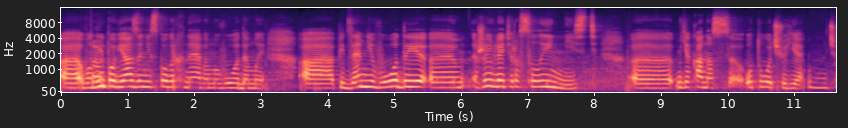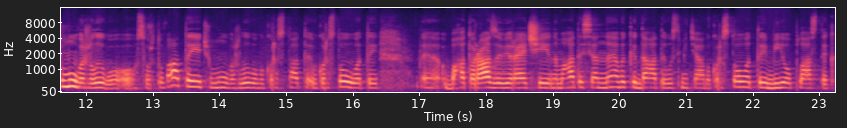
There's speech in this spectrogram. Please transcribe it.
е, вони пов'язані з поверхневими водами. Е, підземні води живлять рослинність яка нас оточує. Чому важливо сортувати, чому важливо використовувати багаторазові речі, намагатися не викидати у сміття, використовувати біопластик.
